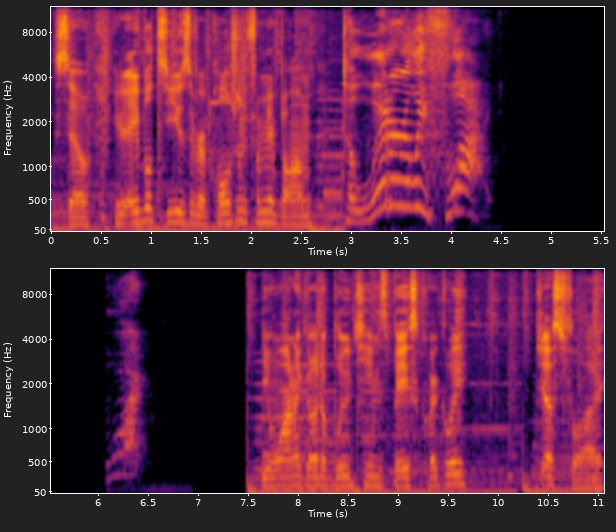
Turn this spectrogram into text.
so you're able to use the repulsion from your bomb to literally fly! What? You wanna go to blue team's base quickly? Just fly.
